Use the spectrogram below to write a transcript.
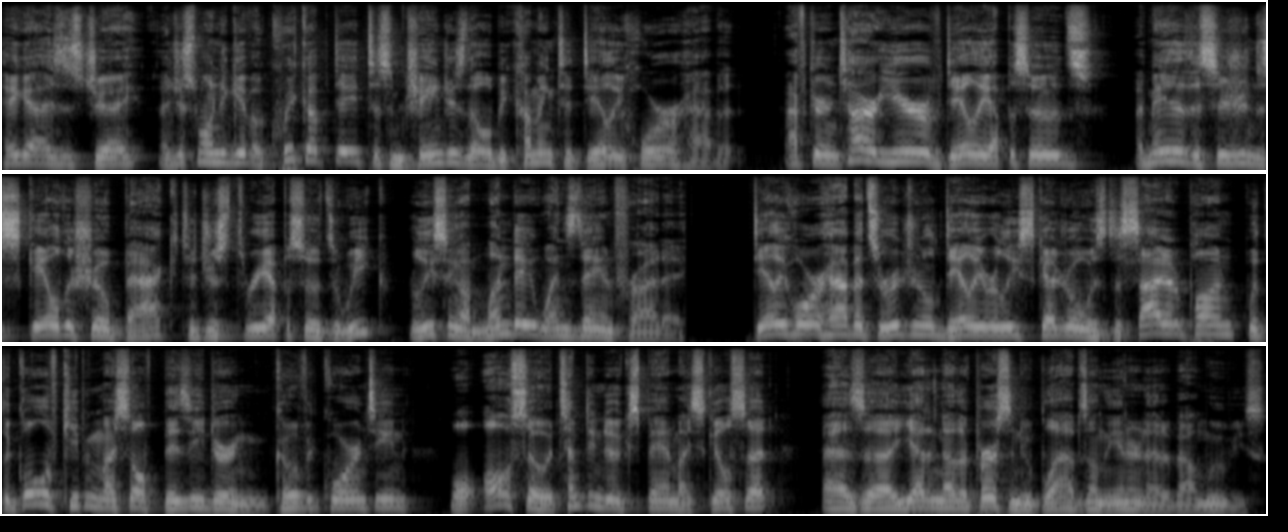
Hey guys, it's Jay. I just wanted to give a quick update to some changes that will be coming to Daily Horror Habit. After an entire year of daily episodes, I made the decision to scale the show back to just three episodes a week, releasing on Monday, Wednesday, and Friday. Daily Horror Habit's original daily release schedule was decided upon with the goal of keeping myself busy during COVID quarantine, while also attempting to expand my skill set as uh, yet another person who blabs on the internet about movies.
